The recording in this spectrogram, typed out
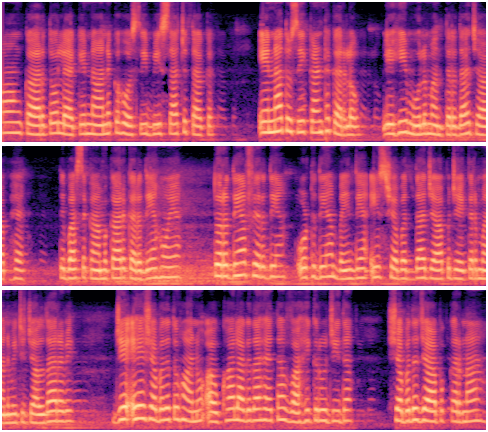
ਓੰਕਾਰ ਤੋਂ ਲੈ ਕੇ ਨਾਨਕ ਹੋਸੀ ਵੀ ਸੱਚ ਤੱਕ ਇਹਨਾਂ ਤੁਸੀਂ ਕੰਠ ਕਰ ਲਓ। ਇਹੀ ਮੂਲ ਮੰਤਰ ਦਾ ਜਾਪ ਹੈ। ਤੇ ਬਸ ਕੰਮਕਾਰ ਕਰਦਿਆਂ ਹੋਇਆਂ, ਤੁਰਦਿਆਂ ਫਿਰਦਿਆਂ, ਉੱਠਦਿਆਂ ਬੈੰਦਿਆਂ ਇਸ ਸ਼ਬਦ ਦਾ ਜਾਪ ਜੇਕਰ ਮਨ ਵਿੱਚ ਚੱਲਦਾ ਰਹੇ ਜੇ ਇਹ ਸ਼ਬਦ ਤੁਹਾਨੂੰ ਔਖਾ ਲੱਗਦਾ ਹੈ ਤਾਂ ਵਾਹਿਗੁਰੂ ਜੀ ਦਾ ਸ਼ਬਦ ਜਾਪ ਕਰਨਾ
